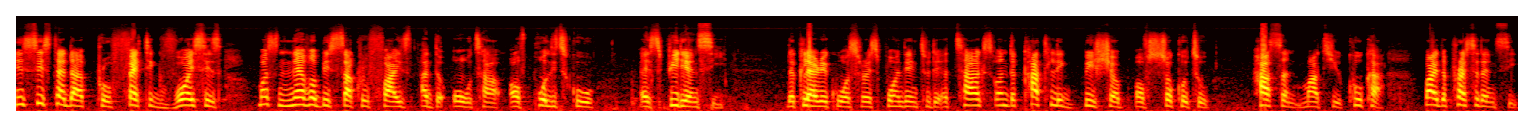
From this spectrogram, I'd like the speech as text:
insisted that prophetic voices must never be sacrificed at the altar of political expediency. The cleric was responding to the attacks on the Catholic Bishop of Sokoto, Hassan Matthew Kukah, by the presidency,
